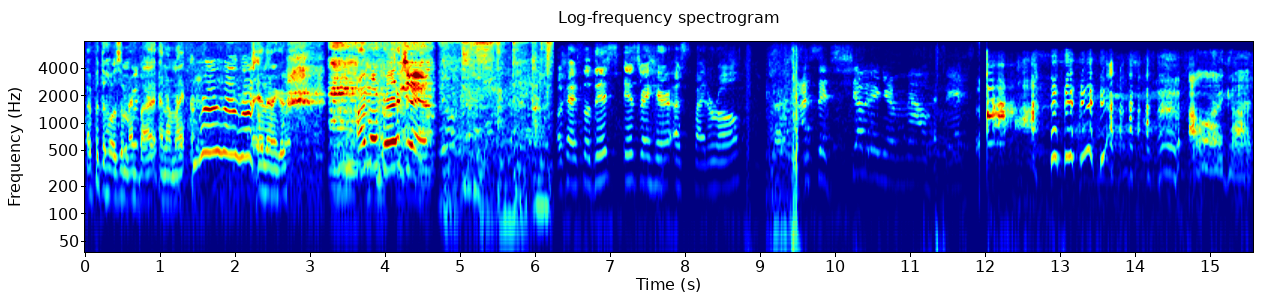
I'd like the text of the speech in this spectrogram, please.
I put the hose in my butt and I'm like, mm-hmm, and then I go, I'm a virgin. Okay, so this is right here a spider roll. I said, shove it in your mouth, bitch. oh my god.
